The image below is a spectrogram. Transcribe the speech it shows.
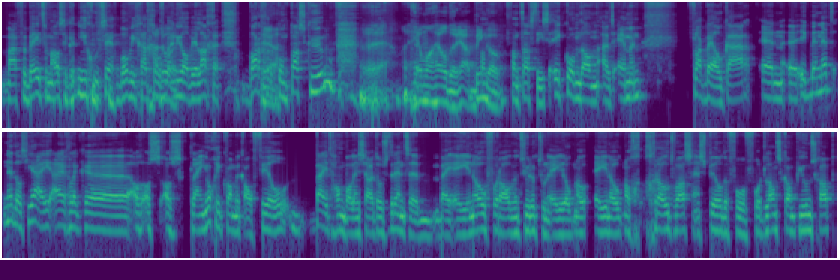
Maar verbeter me als ik het niet goed zeg. Bobby gaat Ga volgens door. mij nu alweer lachen. Barger ja. Compascuum. helemaal helder, ja, bingo. Fantastisch. Ik kom dan uit Emmen vlak bij elkaar. En uh, ik ben net, net als jij eigenlijk, uh, als, als, als klein jochie kwam ik al veel bij het handbal in Zuidoost-Drenthe. Bij ENO vooral natuurlijk, toen ENO ook, nog, ENO ook nog groot was en speelde voor, voor het landskampioenschap.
